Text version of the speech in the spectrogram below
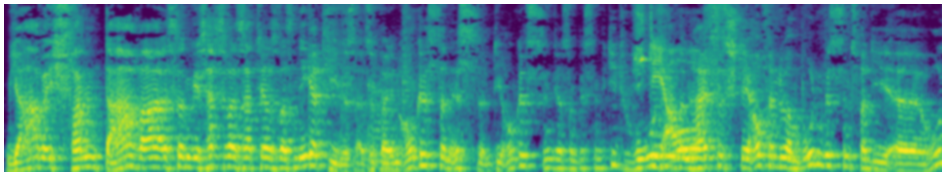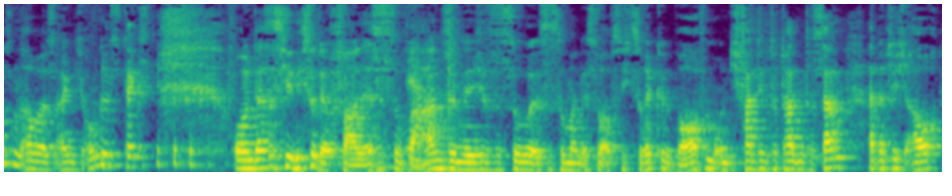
Ja, aber ich fand, da war es irgendwie, es hat, es hat ja so was Negatives. Also bei den Onkels, dann ist, die Onkels sind ja so ein bisschen wie die Hosen. Steh auf. Dann heißt es, steh auf, wenn du am Boden bist, sind zwar die äh, Hosen, aber es ist eigentlich Onkelstext. und das ist hier nicht so der Fall. Es ist so ja. wahnsinnig, es ist so, es ist so, man ist so auf sich zurückgeworfen und ich fand ihn total interessant. Hat natürlich auch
